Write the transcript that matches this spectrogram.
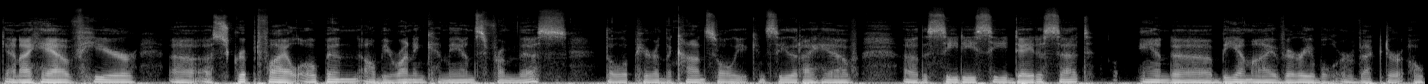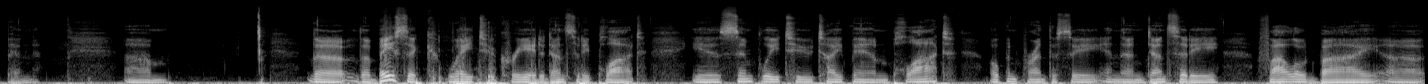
Again, I have here uh, a script file open. I'll be running commands from this. They'll appear in the console. You can see that I have uh, the CDC data set and a BMI variable or vector open. Um, the, the basic way to create a density plot is simply to type in plot open parenthesis, and then density followed by uh,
